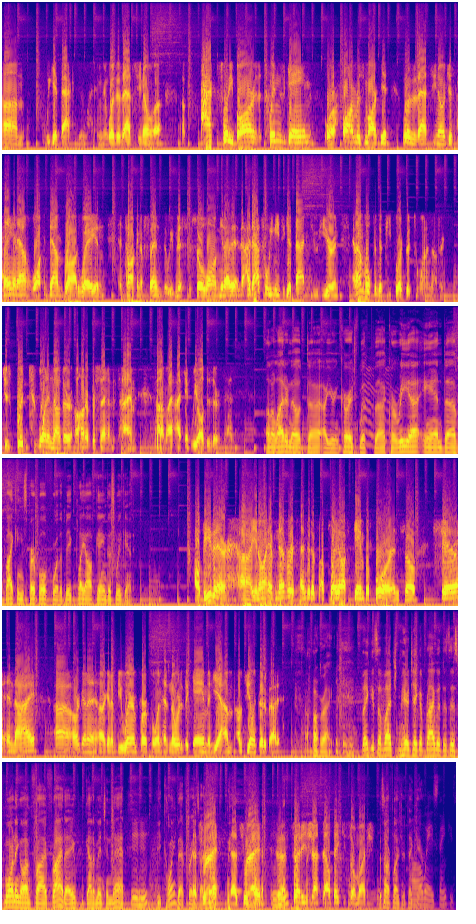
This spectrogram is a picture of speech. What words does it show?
um, we get back to. And whether that's, you know, a, a packed, sweaty bar, the Twins game, or a farmer's market, whether that's you know just hanging out and walking down Broadway and and talking to friends that we've missed for so long. You know th- that's what we need to get back to here, and and I'm hoping that people are good to one another, just good to one another 100% of the time. Um, I, I think we all deserve that. On a lighter note, uh, are you encouraged with uh, Korea and uh, Vikings purple for the big playoff game this weekend? I'll be there. Uh, you know, I have never attended a, a playoff game before, and so Sarah and I uh, are gonna are gonna be wearing purple and heading over to the game. And yeah, I'm I'm feeling good about it. All right. Thank you so much, Mayor Jacob Frey, with us this morning on Frey Friday. Got to mention that mm-hmm. he coined that phrase. That's I right. Think. That's right. mm-hmm. Freddie Chantel, thank you so much. It's our pleasure. Take Always. care. Always. Thank you.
